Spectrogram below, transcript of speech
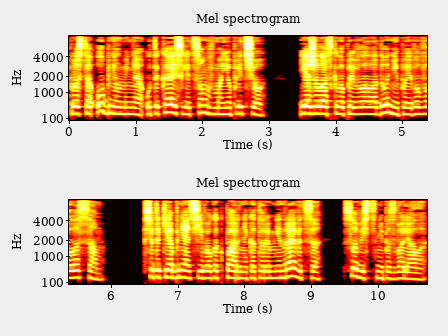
просто обнял меня, утыкаясь лицом в мое плечо. Я же ласково провела ладони по его волосам. Все-таки обнять его как парня, который мне нравится, совесть не позволяла.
